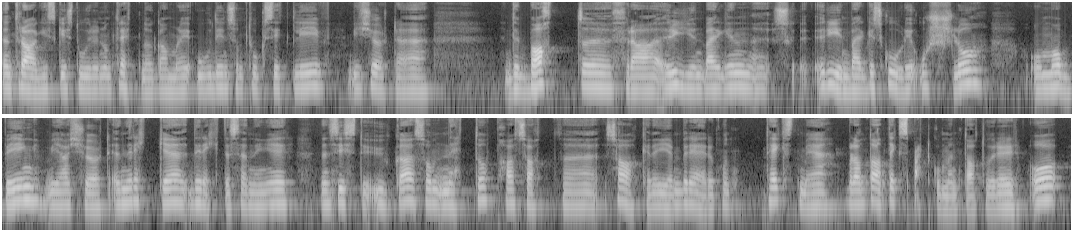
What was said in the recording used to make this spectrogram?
den tragiske historien om 13 år gamle Odin som tok sitt liv. Vi kjørte debatt eh, fra Ryenberget skole i Oslo om mobbing. Vi har kjørt en rekke direktesendinger den siste uka som nettopp har satt uh, sakene i en bredere kontekst med bl.a. ekspertkommentatorer. Og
